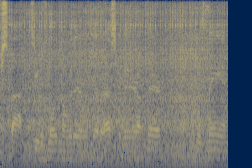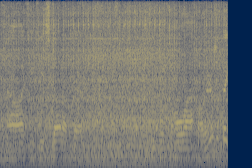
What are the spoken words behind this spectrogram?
around the other spot because he was loading over there with the other excavator up there with me, and now I think he's done up there. Doesn't look like a whole lot. Well, there's a big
